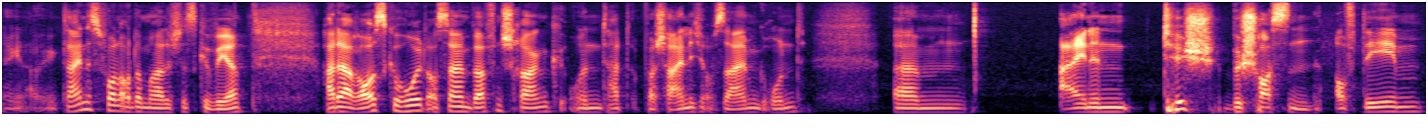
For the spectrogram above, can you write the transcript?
ein kleines vollautomatisches Gewehr, hat er rausgeholt aus seinem Waffenschrank und hat wahrscheinlich auf seinem Grund ähm, einen Tisch beschossen, auf dem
